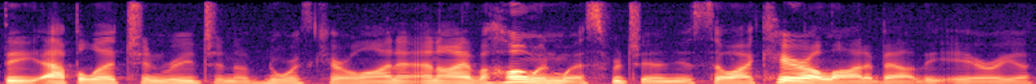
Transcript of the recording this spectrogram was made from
the Appalachian region of North Carolina, and I have a home in West Virginia, so I care a lot about the area.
